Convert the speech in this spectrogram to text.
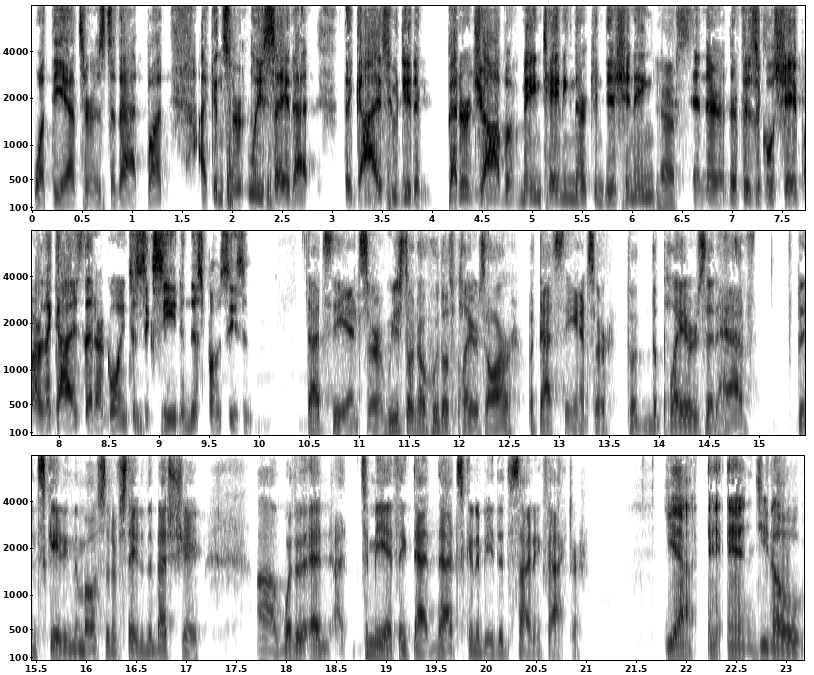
what the answer is to that, but I can certainly say that the guys who did a better job of maintaining their conditioning Yes. and their their physical shape are the guys that are going to succeed in this postseason. That's the answer. We just don't know who those players are, but that's the answer. The the players that have been skating the most, that have stayed in the best shape. Uh, whether and uh, to me, I think that that's going to be the deciding factor. Yeah, and, and you know,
